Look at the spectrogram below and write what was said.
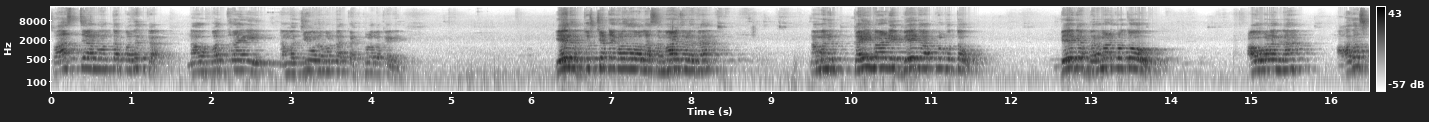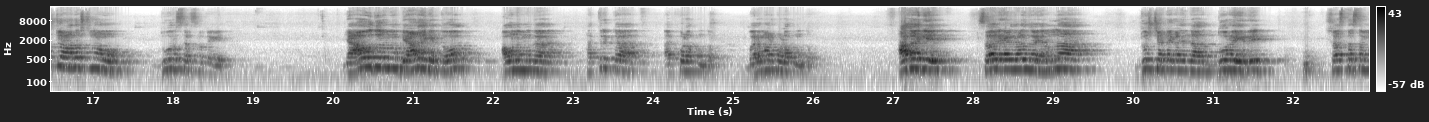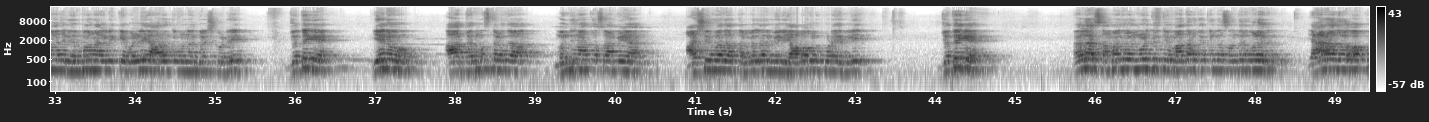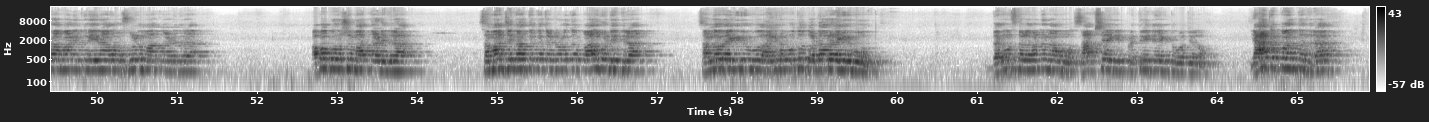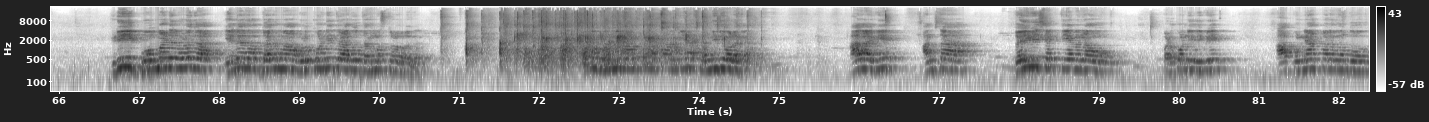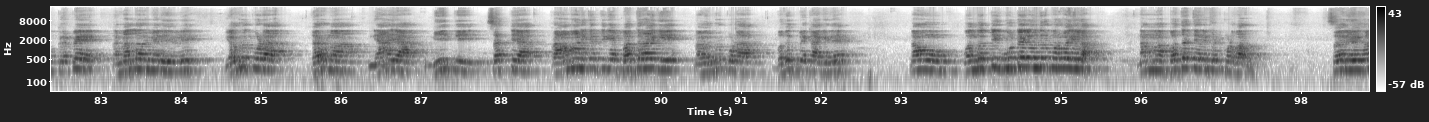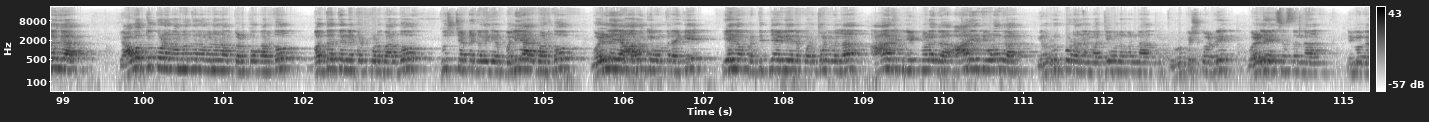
ಸ್ವಾಸ್ಥ್ಯ ಅನ್ನುವಂತ ಪದಕ್ಕ ನಾವು ಭದ್ರಾಗಿ ನಮ್ಮ ಜೀವನವನ್ನ ಕಟ್ಕೊಳ್ಬೇಕಾಗಿತ್ತು. ಏನು ದುಶ್ಚಟಗಳಲ್ಲ ಸಮಾಜದೊಳಗ? ನಮ್ಮನ್ನು ಕೈ ಮಾಡಿ ಬೇಗ ಅಪ್ಕೊಳ್ತಾವು ಬೇಗ ಬರಮಾಡ್ಕೊತಾವು ಅವುಗಳನ್ನ ಆದಷ್ಟು ಆದಷ್ಟು ನಾವು ದೂರ ಸರಿಸಬೇಕಾಗಿತ್ತು ಯಾವುದು ನಮಗೆ ಬ್ಯಾಡ ಆಗೈತೋ ಅವು ಹತ್ತಿರಕ್ಕೆ ಹತ್ರಕ್ಕ ಹತ್ಕೊಳಕ್ ಕುಂತಾವ, ಬರಮಾಡ್ಕೊಳಕ್ ಕುಂತಾವ. ಹಾಗಾಗಿ ಸರ್ ಹೇಳಿದ ಎಲ್ಲ ದುಶ್ಚಟಗಳಿಂದ ದೂರ ಇರಿ. ಸ್ವಸ್ಥ ಸಮಾಜ ನಿರ್ಮಾಣ ಆಗಲಿಕ್ಕೆ ಒಳ್ಳೆಯ ಆರೋಗ್ಯವನ್ನು ಗಳಿಸ್ಕೊಡ್ರಿ. ಜೊತೆಗೆ ಏನು ಆ ಧರ್ಮಸ್ಥಳದ ಮಂಜುನಾಥ ಸ್ವಾಮಿಯ ಆಶೀರ್ವಾದ ತಮ್ಮೆಲ್ಲರ ಮೇಲೆ ಯಾವಾಗಲೂ ಕೂಡ ಇರಲಿ. ಜೊತೆಗೆ ಎಲ್ಲ ಸಮಾಜದಲ್ಲಿ ನೋಡ್ತಿರ್ತೀವಿ, ಮಾತಾಡ್ತಕ್ಕಂಥ ಸಂದರ್ಭದೊಳಗೆ ಯಾರಾದರೂ ಅಪ್ರಾಮಾಣಿಕರು ಏನಾದರೂ ಸುಳ್ಳು ಮಾತನಾಡಿದ್ರ ಅಪಪುರುಷ ಮಾತನಾಡಿದ್ರ ಸಮಾಜಘಾತಕ ಚಟುವಟಿಕೆ ಪಾಲ್ಗೊಂಡಿದ್ರ ಸಣ್ಣವರಾಗಿರ್ಬೋದು ಆಗಿರಬಹುದು ದೊಡ್ಡವರಾಗಿರ್ಬೋದು, ಧರ್ಮಸ್ಥಳವನ್ನು ನಾವು ಸಾಕ್ಷಿಯಾಗಿ, ಪ್ರತಿನಿಧಿಯಾಗಿ ತಗೋತೀವಿ ನಾವು. ಯಾಕಪ್ಪ ಅಂತಂದ್ರ ಇಡೀ ಬೊಮ್ಮಂಡದೊಳಗ ಎಲ್ಲಾದ್ರೂ ಧರ್ಮ ಉಳ್ಕೊಂಡಿದ್ರೆ ಅದು ಧರ್ಮಸ್ಥಳ ಒಳಗ ಸ್ವಾಮಿಯ ಸನ್ನಿಧಿ ಒಳಗ ಹಾಗಾಗಿ ಅಂತ ದೈವಿ ಶಕ್ತಿಯನ್ನು ನಾವು ಪಡ್ಕೊಂಡಿದ್ದೀವಿ ಆ ಪುಣ್ಯಾತ್ಮನ ಒಂದು ಕೃಪೆ ನಮ್ಮೆಲ್ಲರ ಮೇಲೆ ಇರಲಿ. ಎಲ್ಲರೂ ಕೂಡ ಧರ್ಮ, ನ್ಯಾಯ, ನೀತಿ, ಸತ್ಯ, ಪ್ರಾಮಾಣಿಕತೆಗೆ ಬದ್ಧರಾಗಿ ನಾವೆಲ್ಲರೂ ಕೂಡ ಬದುಕಬೇಕಾಗಿದೆ. ನಾವು ಒಂದೊತ್ತಿಗೆ ಊಟ ಇಲ್ಲ ಅಂದ್ರೂ ಪರವಾಗಿಲ್ಲ. ನಮ್ಮ ಬದ್ಧತೆಯನ್ನು ಬಿಟ್ಕೊಡ್ಬಾರ್ದು ಸರ್ ಹೇಳಿದಾಗ ಯಾವತ್ತೂ ಕೂಡ ನಮ್ಮ ತನವನ್ನ ನಾವು ಕಳ್ಕೋಬಾರ್ದು, ಬದ್ಧತೆಯನ್ನು ಬಿಟ್ಕೊಡ್ಬಾರ್ದು ದುಶ್ಚಟಗಳಿಗೆ ಬಲಿ ಆಗಬಾರ್ದು ಒಳ್ಳೆಯ ಆರೋಗ್ಯವಂತರಾಗಿ ಏನು ಪ್ರತಿಜ್ಞೆಗಳನ್ನು ಪಡ್ಕೊಂಡಿವಲ್ಲ, ಆ ರೀತಿ ನಿಟ್ಟಿನೊಳಗ, ಆ ರೀತಿ ಒಳಗ ಎಲ್ಲರೂ ಕೂಡ ನಮ್ಮ ಜೀವನವನ್ನ ರೂಪಿಸ್ಕೊಡ್ರಿ ಒಳ್ಳೆಯ ಯಶಸ್ಸನ್ನ ನಿಮಗ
